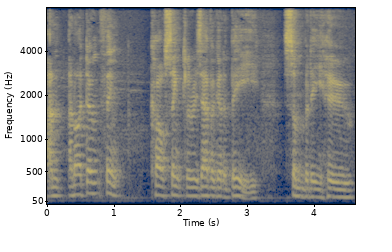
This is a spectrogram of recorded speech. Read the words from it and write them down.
and and I don't think Carl Sinclair is ever going to be somebody who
